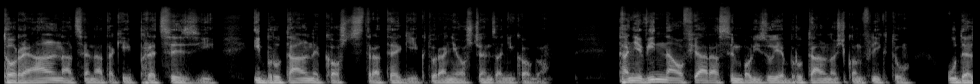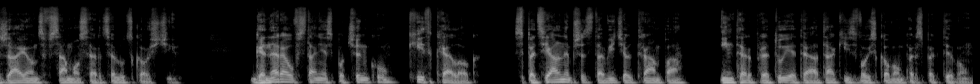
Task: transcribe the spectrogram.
To realna cena takiej precyzji i brutalny koszt strategii, która nie oszczędza nikogo. Ta niewinna ofiara symbolizuje brutalność konfliktu, uderzając w samo serce ludzkości. Generał w stanie spoczynku, Keith Kellogg, specjalny przedstawiciel Trumpa, interpretuje te ataki z wojskową perspektywą.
